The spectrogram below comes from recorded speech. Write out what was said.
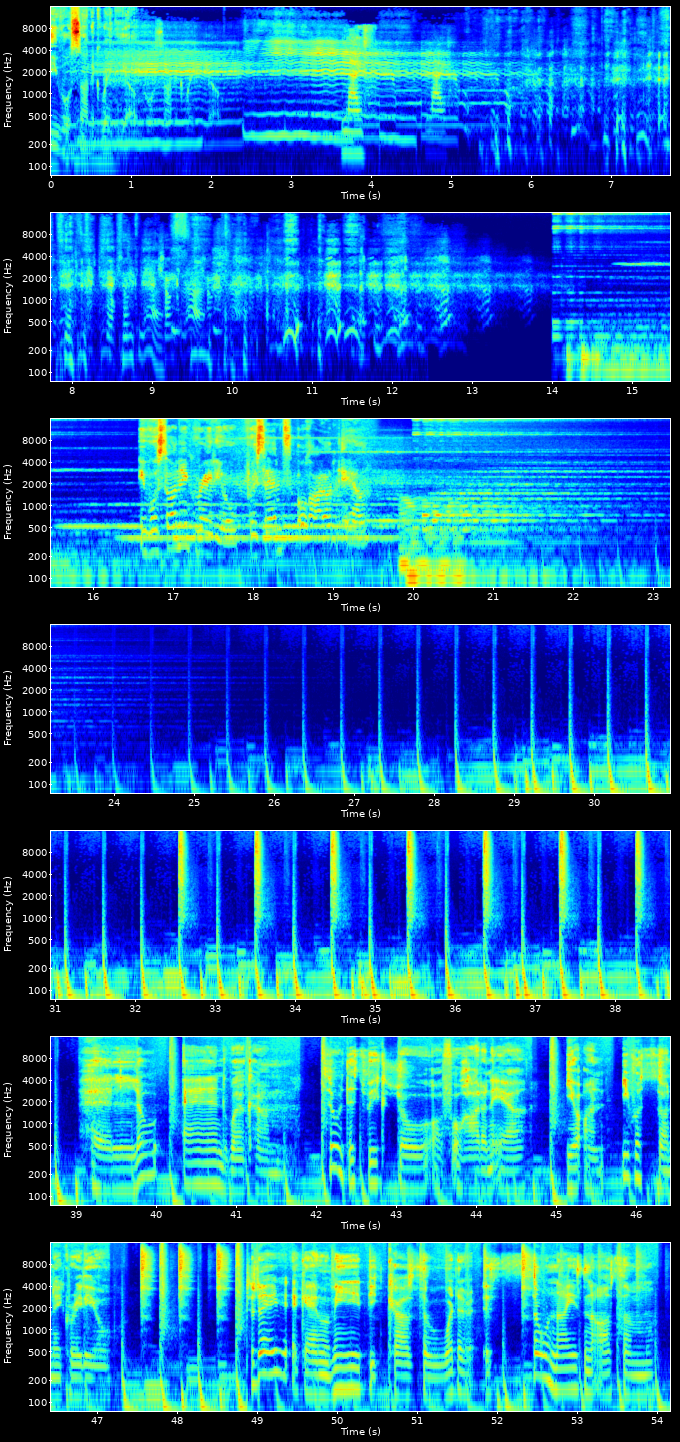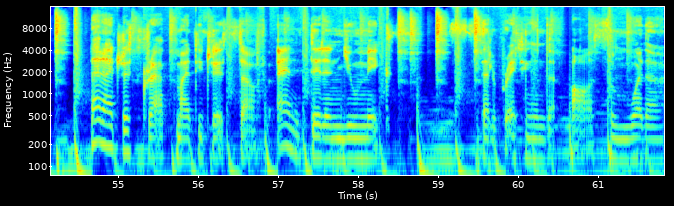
Evosonic Radio. Live. Live. Schon klar. Schon klar. Evosonic Radio presents Ohral on Air. This week's show of Ohral on Air here on Evosonic Radio. Today again with me because the weather is so nice and awesome that I just grabbed my DJ stuff and did a new mix celebrating the awesome weather.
